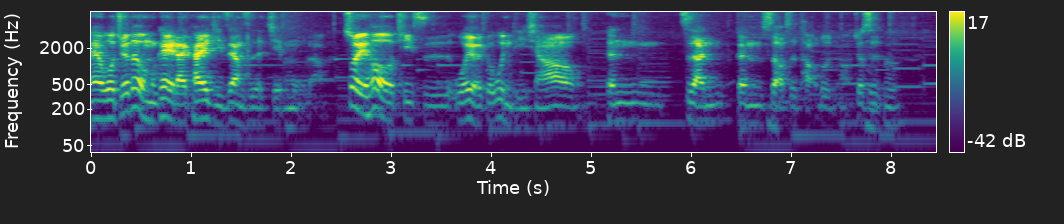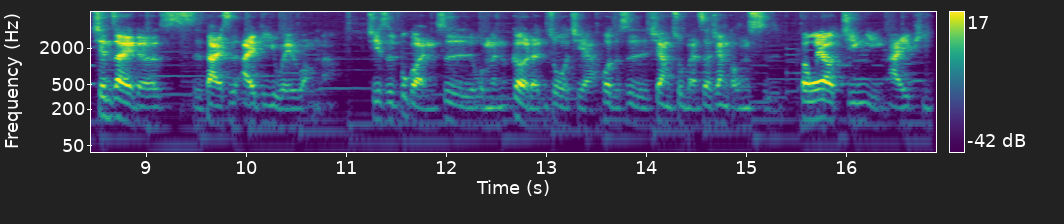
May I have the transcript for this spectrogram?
哎，我觉得我们可以来开一集这样子的节目啦。最后，其实我有一个问题想要跟自然跟施老师讨论哈，就是嗯现在的时代是 IP 为王啦。其实不管是我们个人作家，或者是像出版社、像公司，都要经营 IP，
